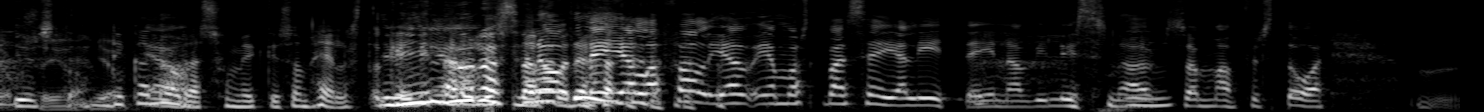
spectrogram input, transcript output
också. Just det. Ja. Det kan Ja. luras hur mycket som helst. Vi Okej, vi kan luras lyssna Nå, på det. men i alla fall, jag, jag måste bara säga lite innan vi lyssnar så man förstår mm,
